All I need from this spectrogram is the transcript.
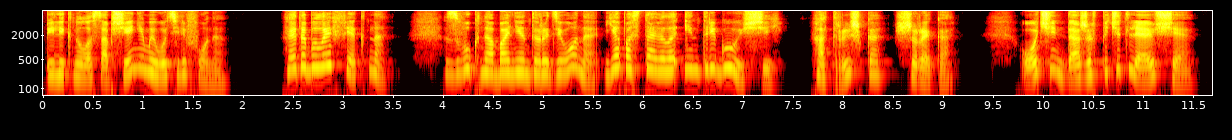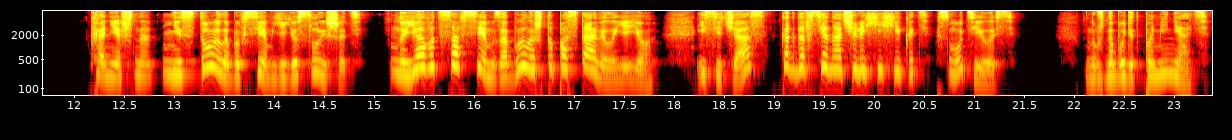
Пиликнуло сообщение моего телефона. Это было эффектно. Звук на абонента Родиона я поставила интригующий. Отрыжка Шрека. Очень даже впечатляющая. Конечно, не стоило бы всем ее слышать, но я вот совсем забыла, что поставила ее. И сейчас, когда все начали хихикать, смутилась. Нужно будет поменять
